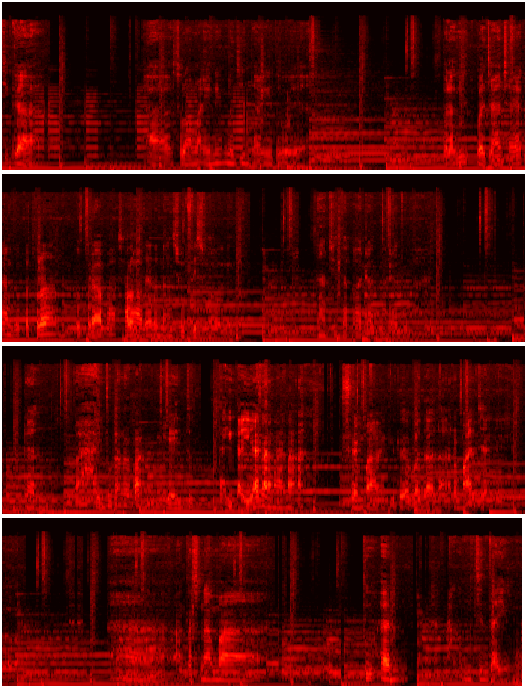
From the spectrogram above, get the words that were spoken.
Jika uh, selama ini mencintai itu ya apalagi bacaan saya kan kebetulan beberapa salah satunya tentang sufisme gitu. Dan cinta kehadap pada Tuhan. Dan ah itu kan memang ya itu tai-tai anak-anak SMA gitu apa anak remaja gitu bahwa ah, atas nama Tuhan aku mencintaimu.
